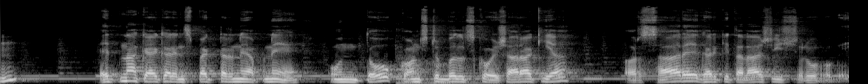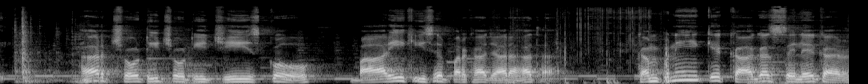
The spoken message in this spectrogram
हुँ? इतना कहकर इंस्पेक्टर ने अपने उन दो कांस्टेबल्स को इशारा किया और सारे घर की तलाशी शुरू हो गई। हर छोटी छोटी चीज़ को बारीकी से परखा जा रहा था। कंपनी के कागज़ से लेकर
